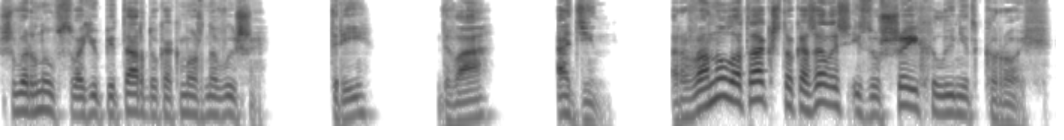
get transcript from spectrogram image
швырнув свою петарду как можно выше. Три, два, один. Рвануло так, что, казалось, из ушей хлынет кровь.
